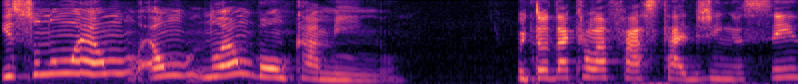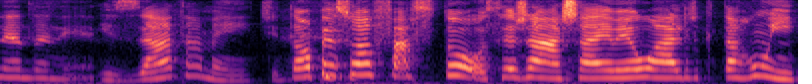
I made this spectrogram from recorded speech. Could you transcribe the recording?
Isso não é um, é um, não é um bom caminho. Então dá aquela afastadinha assim, né, Daniela? Exatamente. Então a pessoa afastou, você já acha, ah, é meu hálito que tá ruim.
